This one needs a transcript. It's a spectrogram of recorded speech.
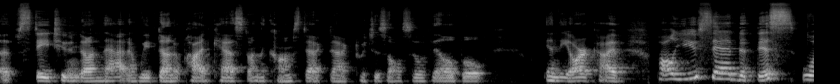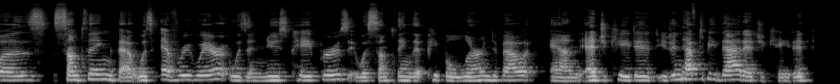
Uh, stay tuned on that. And we've done a podcast on the Comstock Act, which is also available in the archive. Paul, you said that this was something that was everywhere. It was in newspapers. It was something that people learned about and educated. You didn't have to be that educated,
